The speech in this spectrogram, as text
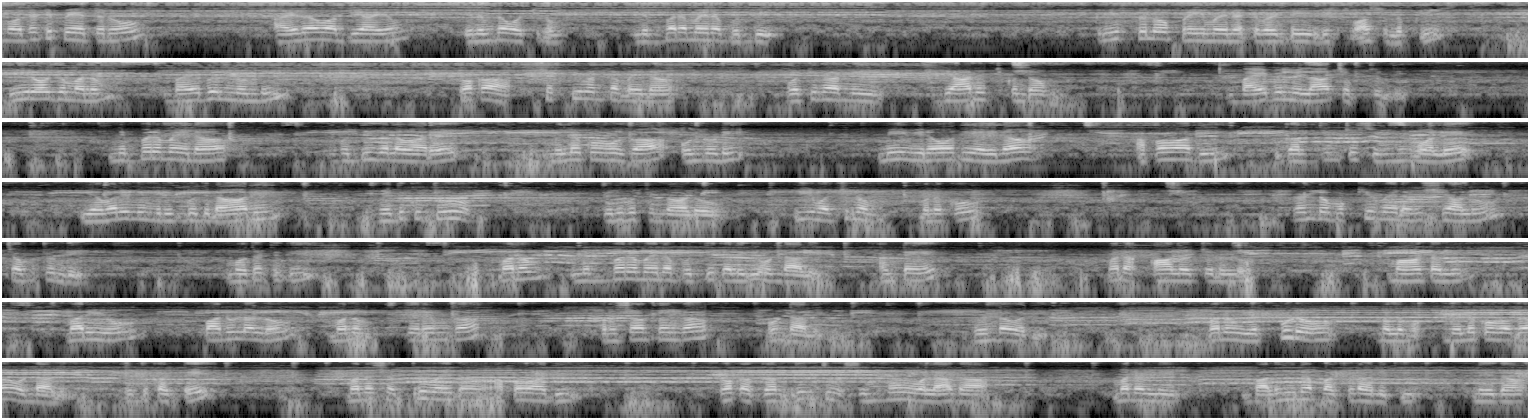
మొదటి పేతురు ఐదవ అధ్యాయం ఎనిమిదవ వచనం. నిబ్బరమైన బుద్ధి. క్రీస్తులో ప్రియమైనటువంటి విశ్వాసులకి ఈరోజు మనం బైబిల్ నుండి ఒక శక్తివంతమైన వచనాన్ని ధ్యానించుకుందాం. బైబిల్ ఇలా చెప్తుంది. నిబ్బరమైన బుద్ధి గలవారై మెలకువగా ఉండుడి మీ విరోధి అయిన అపవాది గర్జించు సింహం వలె ఎవరిని మృంగుదినా అని వెతుకుచూ తిరుగుతున్నాడు. ఈ వచనం మనకు రెండు ముఖ్యమైన విషయాలు చెబుతుంది. మొదటిది మనం నిబ్బరమైన బుద్ధి కలిగి ఉండాలి. అంటే మన ఆలోచనలు మాటలు మరియు పనులలో మనం స్థిరంగా ప్రశాంతంగా ఉండాలి. రెండవది మనం ఎప్పుడూ మెల మెలకువగా ఉండాలి. ఎందుకంటే మన శత్రువైన అపవాది ఒక గర్జించు సింహం లాగా మనల్ని బలహీనపరచడానికి లేదా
